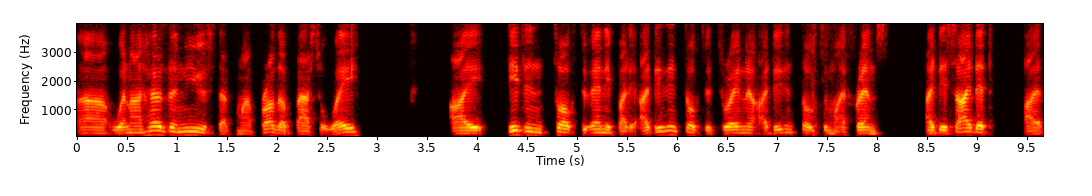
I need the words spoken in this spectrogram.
uh, when I heard the news that my brother passed away, I didn't talk to anybody. I didn't talk to trainer. I didn't talk to my friends. I decided I,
